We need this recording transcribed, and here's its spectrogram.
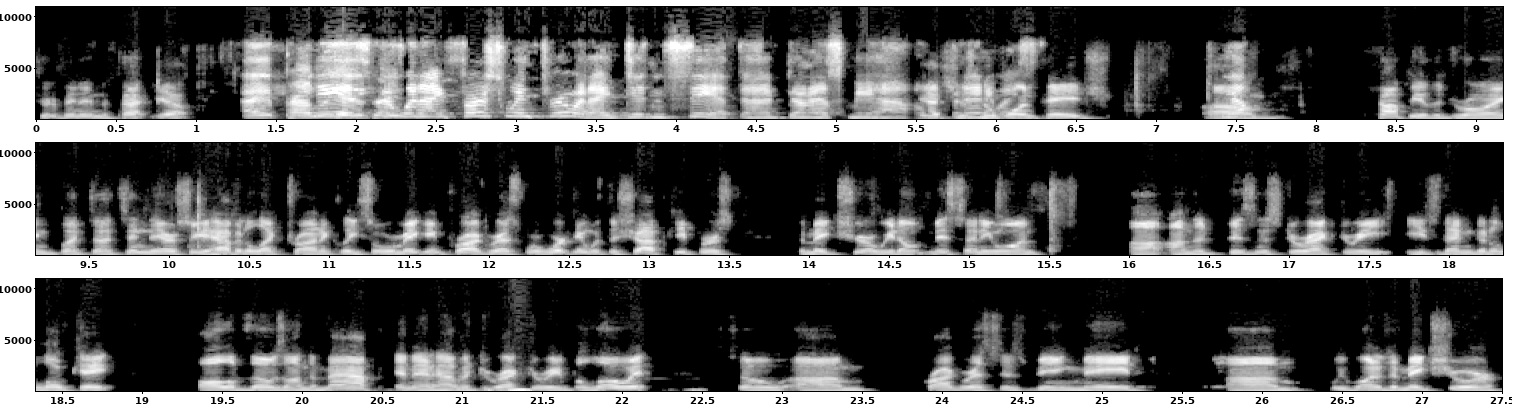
should have been in the pack, yeah. I it It probably is, is. I- but when I first went through it, I didn't see it. Uh, Don't ask me how. Yeah, it's but just a anyways. one-page Yep. um, copy of the drawing, but uh, it's in there, so you have it electronically. So we're making progress. We're working with the shopkeepers to make sure we don't miss anyone uh, on the business directory. He's then going to locate all of those on the map and then have a directory below it. So um, progress is being made. Um, We wanted to make sure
